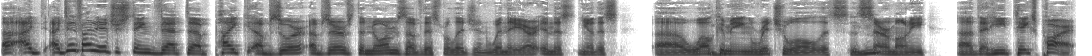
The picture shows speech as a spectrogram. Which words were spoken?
Uh, I I did find it interesting that uh, Pike absor- observes the norms of this religion when they are in this you know this uh, welcoming ritual, this Mhm. ceremony uh, that he takes part.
